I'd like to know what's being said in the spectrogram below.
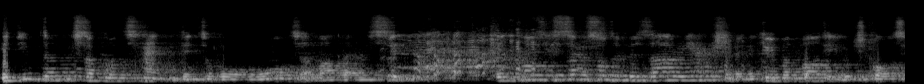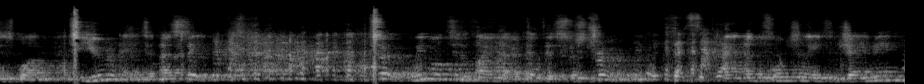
if you dunk someone's hand into warm water while they're asleep, it causes some sort of bizarre reaction in the human body which causes one to urinate in their sleep. So we wanted to find out if this was true. And unfortunately for Jamie,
